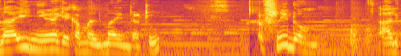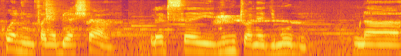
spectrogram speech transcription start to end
Na hii niweke kama reminder tu freedom alikuwa ni mfanyabiashara. Let's say ni mtu anayejimudu. Na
